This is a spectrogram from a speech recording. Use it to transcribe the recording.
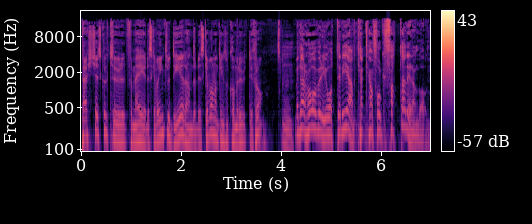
persisk kultur för mig, det ska vara inkluderande, det ska vara någonting som kommer utifrån. Mm. Men där har vi det återigen, kan, kan folk fatta det någon gång?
